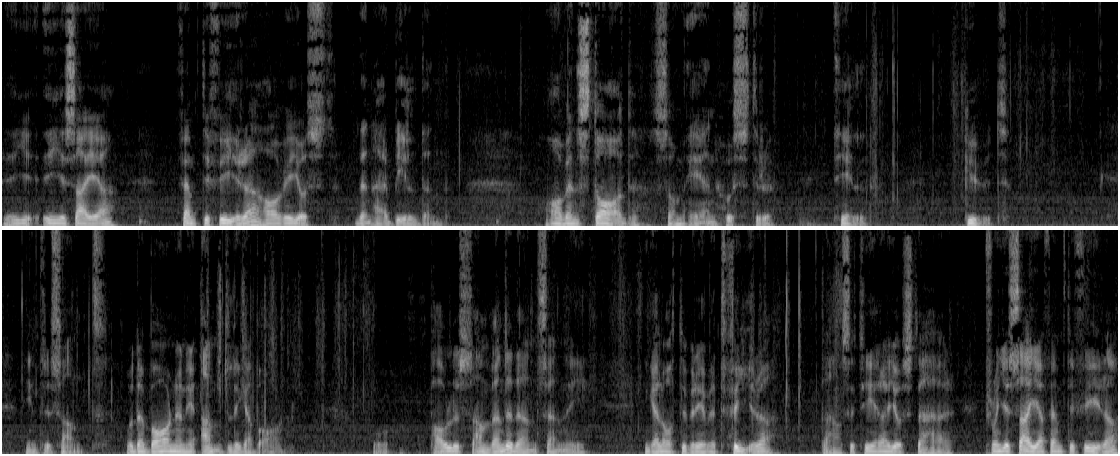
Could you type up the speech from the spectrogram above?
I, I Jesaja 54 har vi just den här bilden av en stad som är en hustru till Gud intressant. Och där barnen är andliga barn. Och Paulus använde den sen i Galaterbrevet 4, där han citerar just det här från Jesaja 54.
